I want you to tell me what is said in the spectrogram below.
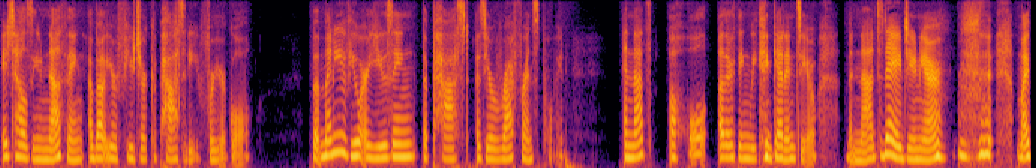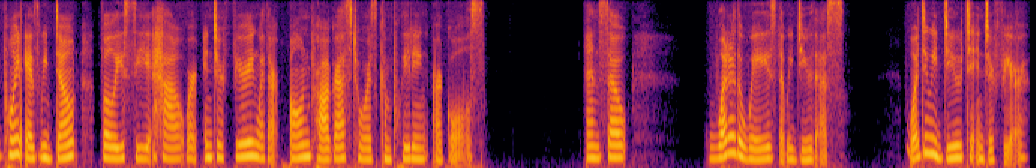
It tells you nothing about your future capacity for your goal. but many of you are using the past as your reference. And that's a whole other thing we could get into, but not today, Junior. My point is, we don't fully see how we're interfering with our own progress towards completing our goals. And so, what are the ways that we do this? What do we do to interfere?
